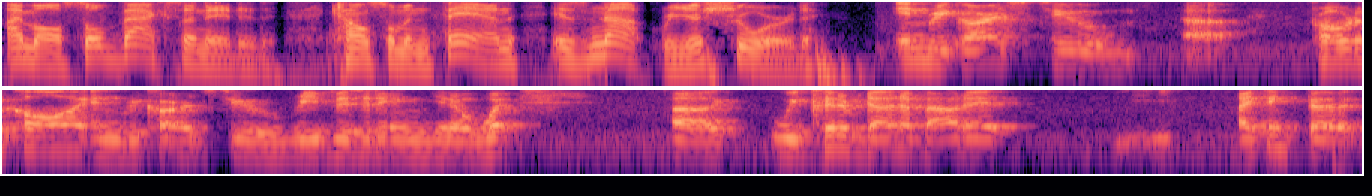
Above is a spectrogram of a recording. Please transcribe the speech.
I'm also vaccinated. Councilman Phan is not reassured. In regards to uh, protocol, in regards to revisiting, you know, what uh, we could have done about it, I think the,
